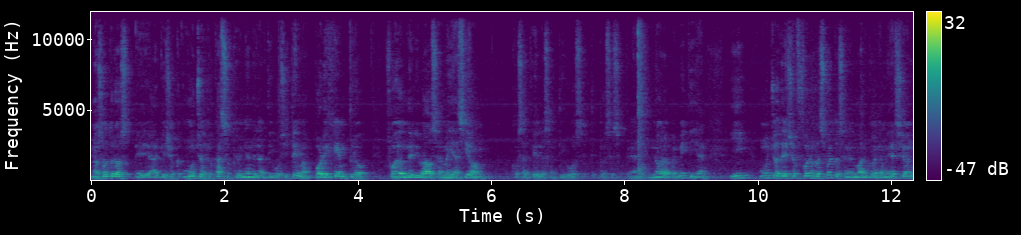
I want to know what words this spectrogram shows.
nosotros, eh, aquellos, muchos de los casos que venían del antiguo sistema, por ejemplo, fueron derivados a mediación, cosa que los antiguos este, procesos penales no lo permitían, y muchos de ellos fueron resueltos en el marco de la mediación,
